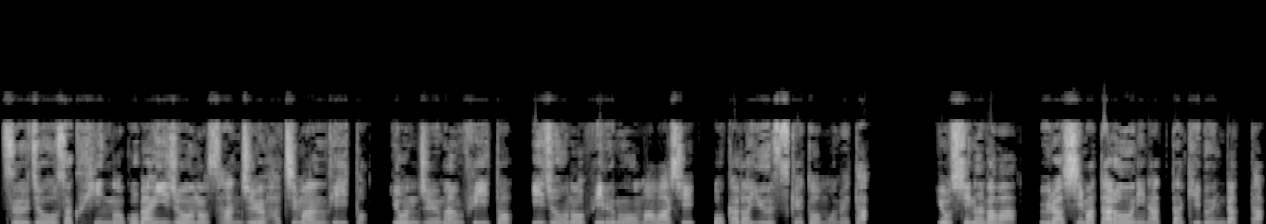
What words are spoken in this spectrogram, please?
通常作品の5倍以上の38万フィート、40万フィート以上のフィルムを回し、岡田祐介と揉めた。吉永は、浦島太郎になった気分だった。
